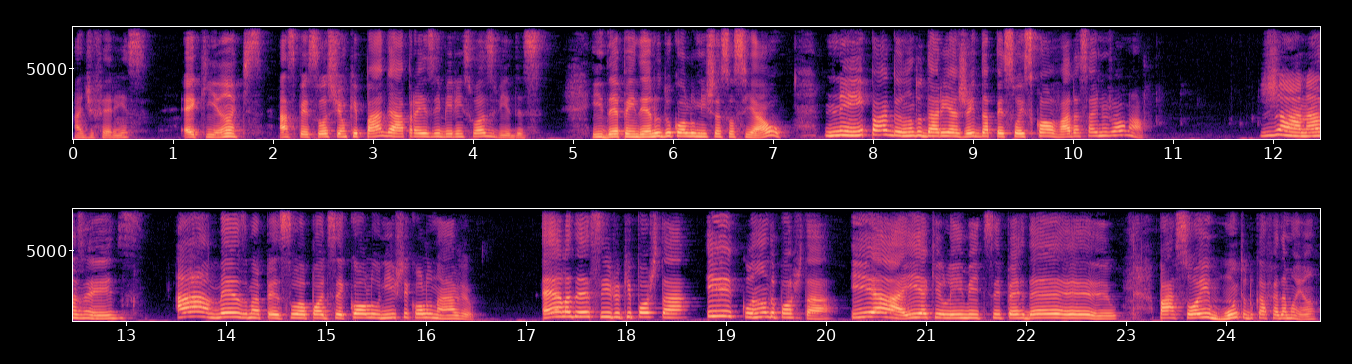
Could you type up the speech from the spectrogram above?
A diferença é que antes as pessoas tinham que pagar para exibirem suas vidas. E dependendo do colunista social, nem pagando daria jeito da pessoa escovada sair no jornal. Já nas redes, a mesma pessoa pode ser colunista e colunável. Ela decide o que postar e quando postar. E aí é que o limite se perdeu. Passou e muito do café da manhã.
